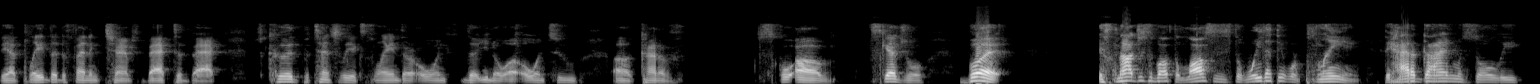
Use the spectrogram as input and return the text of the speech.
They had played the defending champs back to back, which could potentially explain their 0 the you know uh, 0 2 uh, kind of score uh, schedule. But it's not just about the losses; it's the way that they were playing. They had a guy in Masoli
